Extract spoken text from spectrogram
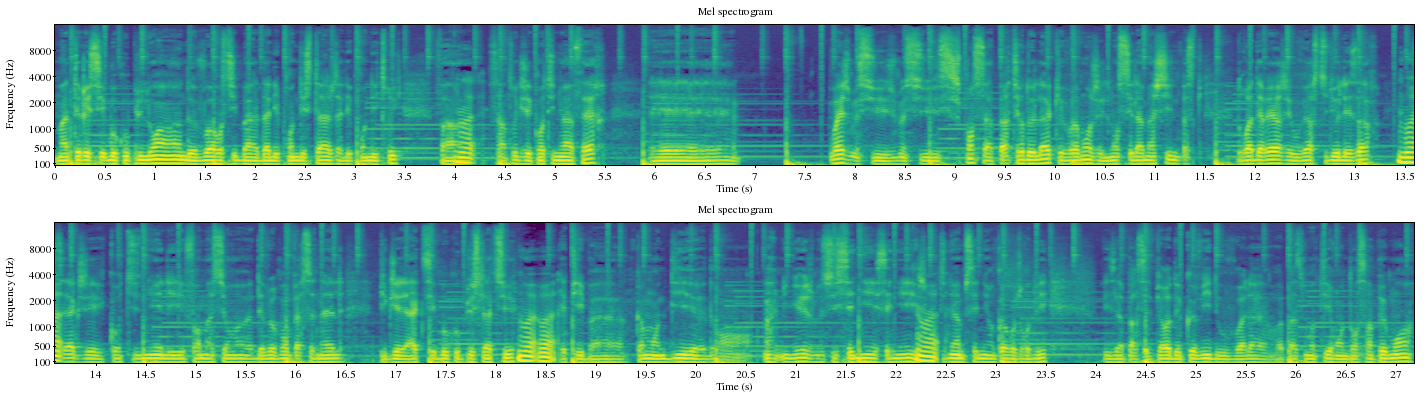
m'intéresser beaucoup plus loin, de voir aussi bah, d'aller prendre des stages, d'aller prendre des trucs. Enfin, Ouais. c'est un truc que j'ai continué à faire. Et ouais, je me suis, je me suis, je pense c'est à partir de là que vraiment j'ai lancé la machine parce que droit derrière j'ai ouvert Studio Lézard. Ouais, C'est là que j'ai continué les formations euh, développement personnel, puis que j'ai axé beaucoup plus là-dessus. ouais, ouais. Et puis, bah, comme on dit euh, dans un milieu, je me suis saigné et saigné, et je continue à me saigner encore aujourd'hui. Mis à part cette période de Covid où, voilà, on va pas se mentir, on danse un peu moins,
